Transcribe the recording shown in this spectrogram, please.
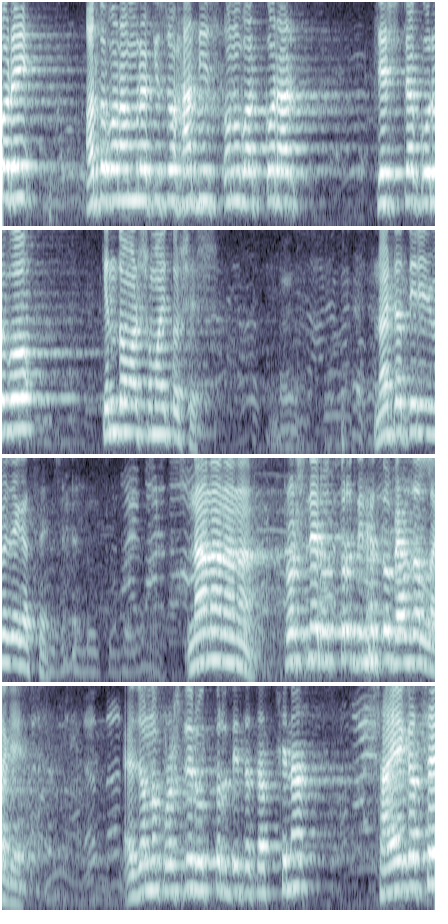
করে, অতপর আমরা কিছু হাদিস অনুবাদ করার চেষ্টা করব, কিন্তু আমার সময় তো শেষ। নয়টা তিরিশ বেজে গেছে। না না না না, প্রশ্নের উত্তর দিলে তো ভেজাল লাগে। এজন্য প্রশ্নের উত্তর দিতে চাচ্ছি না। সাহেব আছে,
